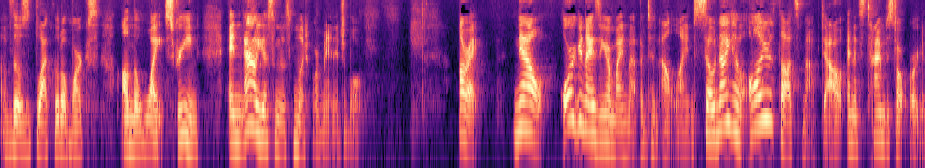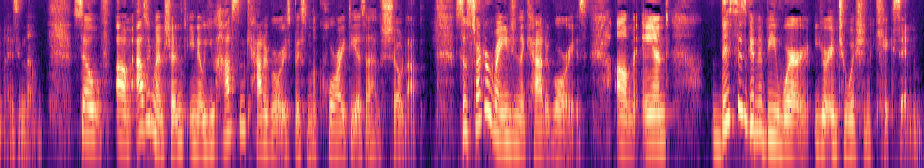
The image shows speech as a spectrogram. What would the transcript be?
of those black little marks on the white screen. And now you have something that's much more manageable. All right. Now, organizing your mind map into an outline. So now you have all your thoughts mapped out and it's time to start organizing them. So, um, as we mentioned, you know, you have some categories based on the core ideas that have shown up. So start arranging the categories. Um, and this is going to be where your intuition kicks in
